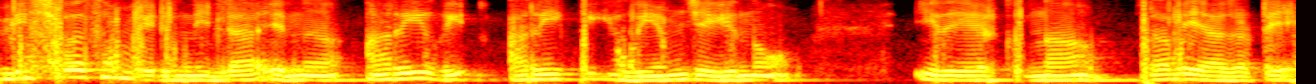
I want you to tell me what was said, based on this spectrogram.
വിശ്വാസം വരുന്നില്ല എന്ന് അറിയുക അറിയിപ്പിക്കുകയും ചെയ്യുന്നു. ഇത് കേൾക്കുന്ന പ്രഭയാകട്ടെ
